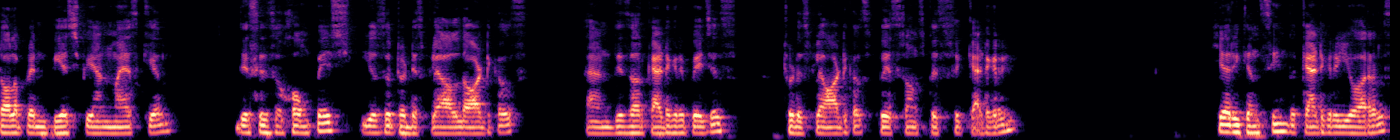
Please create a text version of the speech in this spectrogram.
developed in PHP and MySQL. This is a home page used to display all the articles and these are category pages to display articles based on specific category. Here you can see the category URLs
